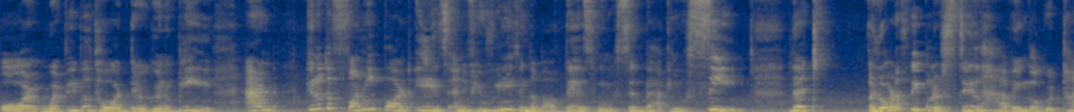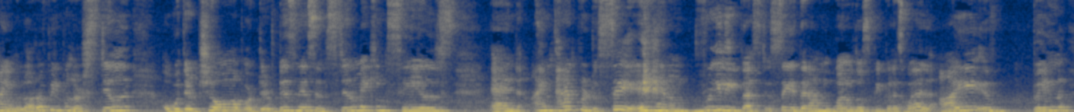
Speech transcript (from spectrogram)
or where people thought they were going to be. And you know, the funny part is, and if you really think about this, when you sit back and you see that a lot of people are still having a good time, a lot of people are still with their job or their business and still making sales and i'm thankful to say and i'm really blessed to say that i'm one of those people as well i've been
